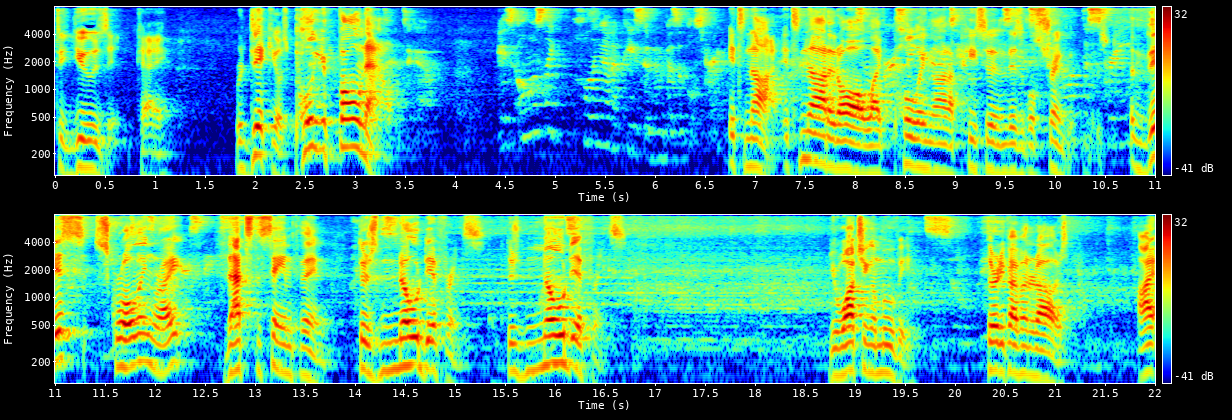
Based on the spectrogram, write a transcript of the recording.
to use it. Okay, ridiculous. Pull your phone out. It's almost like pulling on a piece of invisible string. It's not. It's not at all like pulling on a piece of invisible string. This scrolling, right? That's the same thing. There's no difference. There's no difference. You're watching a movie. Thirty-five hundred dollars. I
